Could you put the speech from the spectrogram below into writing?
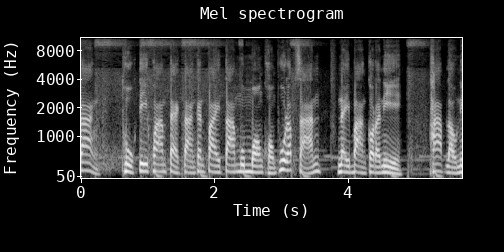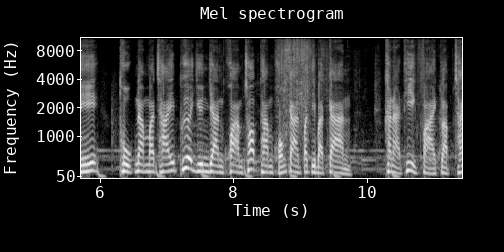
สร้าง ถูกตีความแตกต่างกันไปตามมุมมองของผู้รับสารในบางกรณี ภาพเหล่านี้ถูกนำมาใช้เพื่อยืนยันความชอบธรรมของการปฏิบัติการ ขณะที่อีกฝ่ายกลับใช้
